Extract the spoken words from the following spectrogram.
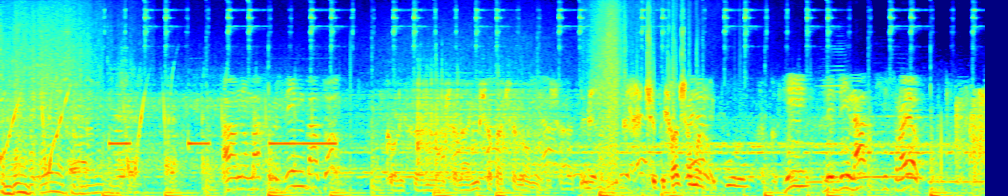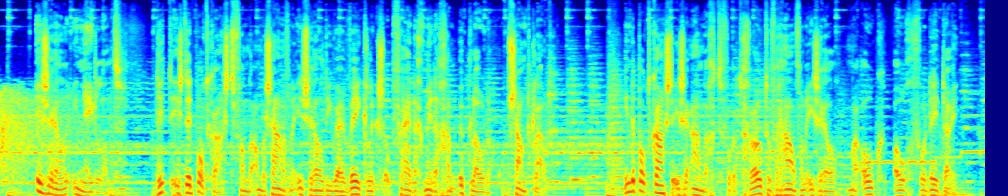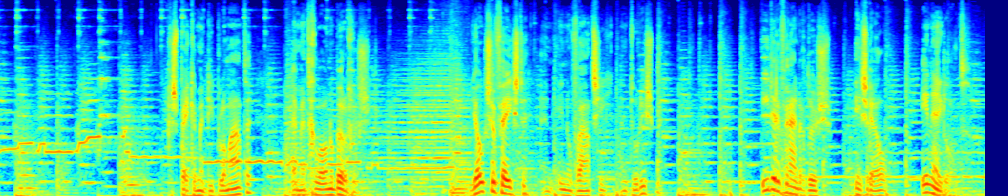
תקדם בערך 400 אנו מכריזים בזאת כל ישראל מירושלים, שבת שלום, בשעה תשע, שבכלל שם הסיפור היא מדינת ישראל. Israël in Nederland. Dit is de podcast van de ambassade van Israël die wij wekelijks op vrijdagmiddag gaan uploaden op Soundcloud. In de podcast is er aandacht voor het grote verhaal van Israël, maar ook oog voor detail. Gesprekken met diplomaten en met gewone burgers. Joodse feesten en innovatie en toerisme. Iedere vrijdag dus Israël in Nederland.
